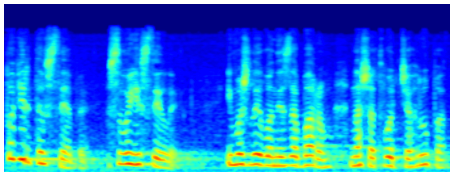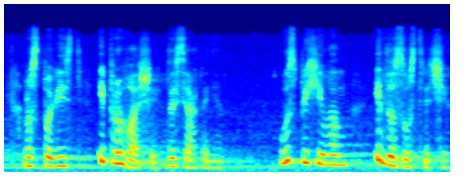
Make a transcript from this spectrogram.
повірте в себе, в свої сили. І, можливо, незабаром наша творча група розповість і про ваші досягнення. Успіхів вам і до зустрічі!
